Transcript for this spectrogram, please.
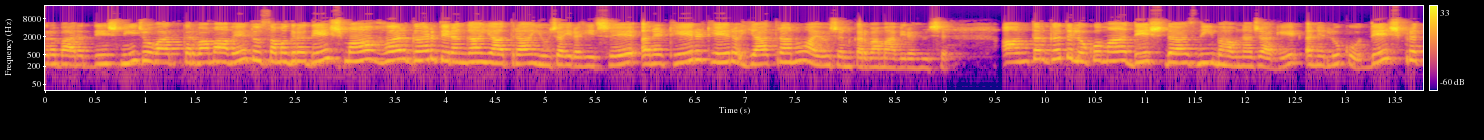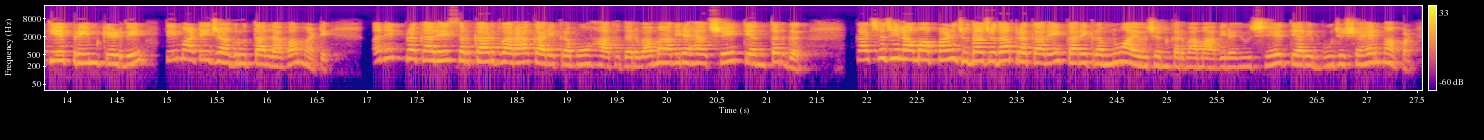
સમગ્ર ભારત દેશની જો વાત કરવામાં આવે તો સમગ્ર દેશમાં હર ઘર તિરંગા યાત્રા યોજાઈ રહી છે અને ઠેર ઠેર યાત્રાનું આયોજન કરવામાં આવી રહ્યું છે. આ અંતર્ગત લોકોમાં દેશદાસની ભાવના જાગે અને લોકો દેશ પ્રત્યે પ્રેમ કેળવે તે માટે જાગૃતતા લાવવા માટે અનેક પ્રકારે સરકાર દ્વારા કાર્યક્રમો હાથ ધરવામાં આવી રહ્યા છે. તે અંતર્ગત કચ્છ જિલ્લામાં પણ જુદા જુદા પ્રકારે કાર્યક્રમનું આયોજન કરવામાં આવી રહ્યું છે. ત્યારે ભુજ શહેરમાં પણ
